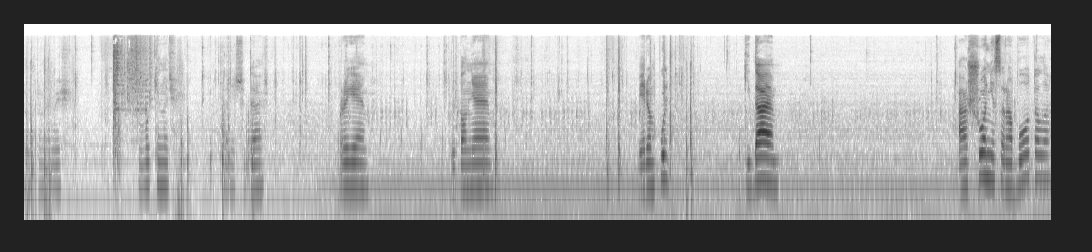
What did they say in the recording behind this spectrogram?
например, вещь. Выкинуть. Далее сюда. Прыгаем. Выполняем. Берем пульт. Кидаем. А шо не сработало?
